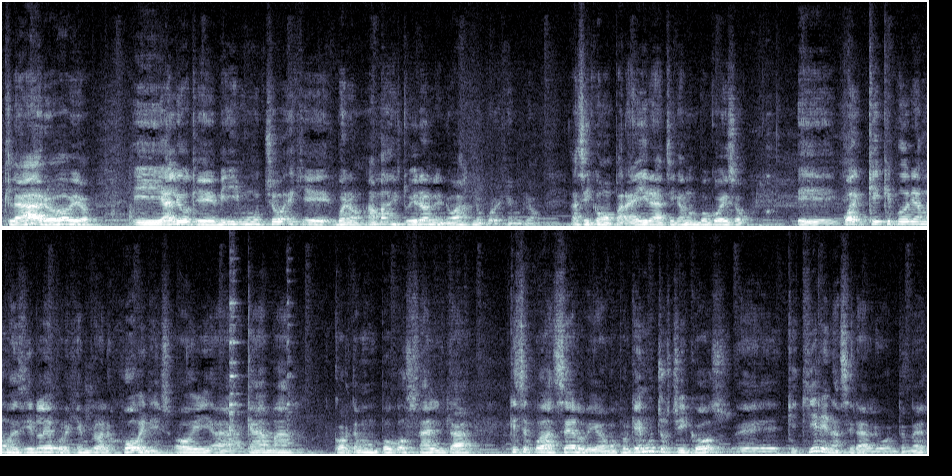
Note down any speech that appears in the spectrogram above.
Claro, obvio. Y algo que vi mucho es que, bueno, ambas estuvieron en OASNO, por ejemplo. Así como para ir achicando un poco eso. Eh, ¿cuál- qué, qué podríamos decirle, por ejemplo, a los jóvenes hoy, a Cama? Cortemos un poco, salta. ¿Qué se puede hacer, digamos? Porque hay muchos chicos eh, que quieren hacer algo, ¿entendés?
